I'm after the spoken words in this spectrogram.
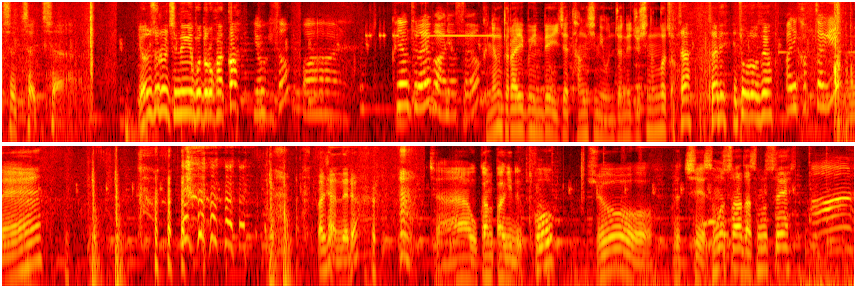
차차차 연수를 진행해 보도록 할까? 여기서? 와 그냥 드라이브 아니었어요? 그냥 드라이브인데 이제 당신이 운전해 주시는 거죠. 자 자리 이쪽으로 오세요 아니 갑자기? 네 빨리 안 내려? 자 옷깜빡이 넣고 슈 그렇지 스무스하다 스무스해 아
